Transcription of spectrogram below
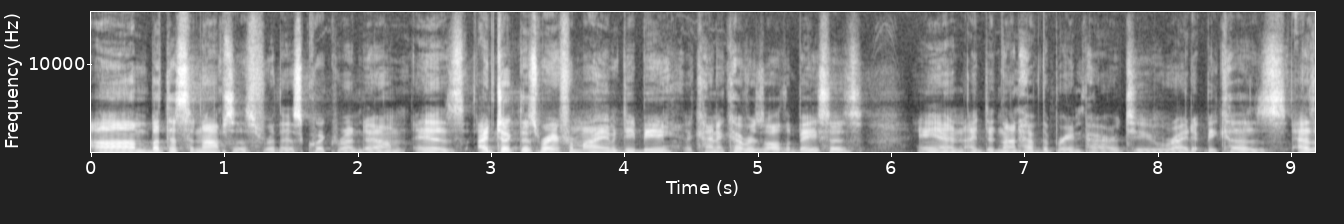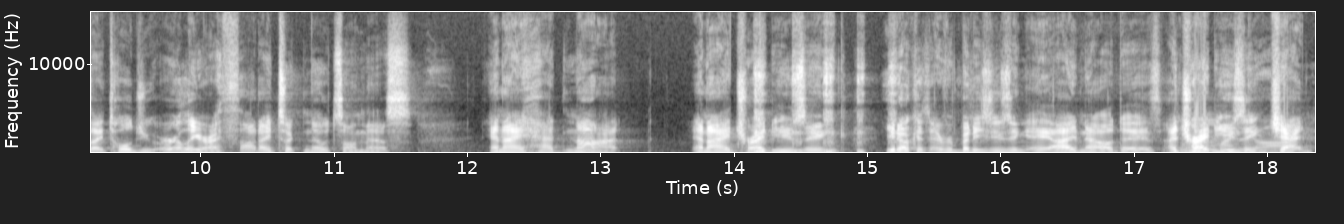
Um, but the synopsis for this quick rundown is: I took this right from IMDb. It kind of covers all the bases, and I did not have the brain power to write it because, as I told you earlier, I thought I took notes on this, and I had not. And I tried using, you know, because everybody's using AI nowadays. I tried Oh using God. Chat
